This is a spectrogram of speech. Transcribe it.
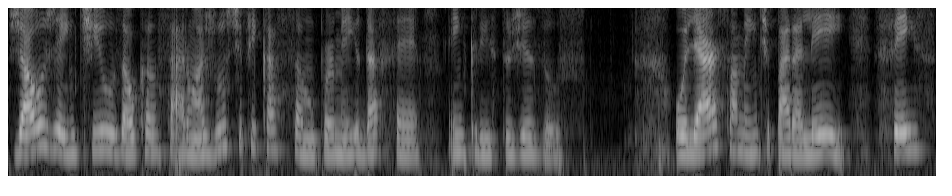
Já os gentios alcançaram a justificação por meio da fé em Cristo Jesus. Olhar somente para a lei fez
